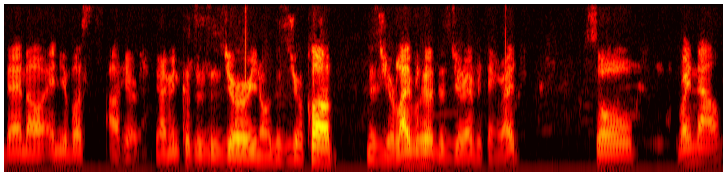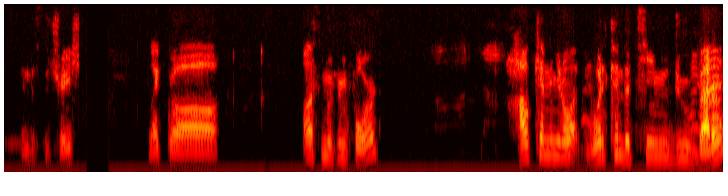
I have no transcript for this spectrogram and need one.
than uh, any of us out here. You know what I mean? Because this is your, you know, this is your club, this is your livelihood, this is your everything, right? So right now in this situation, like uh, us moving forward, how can you know what? What can the team do better?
